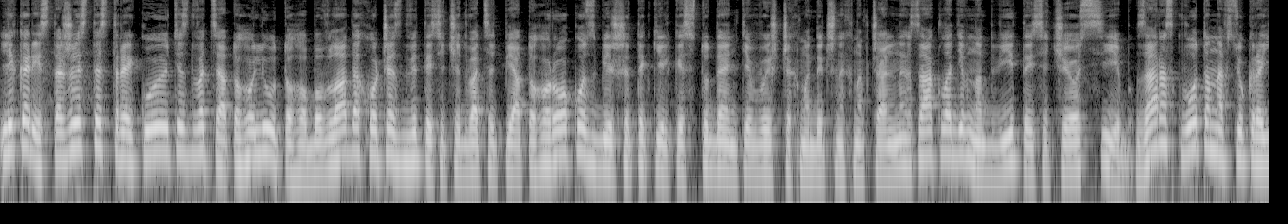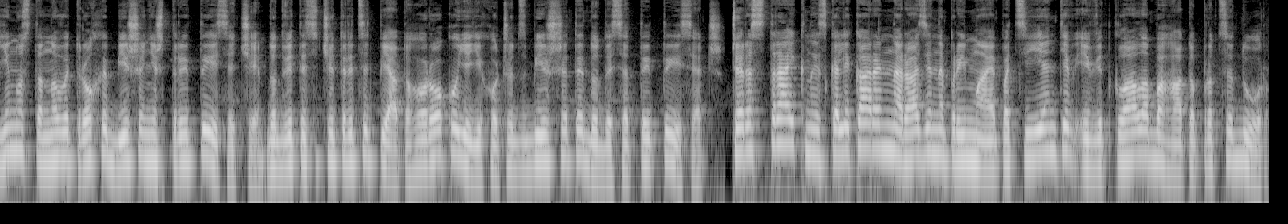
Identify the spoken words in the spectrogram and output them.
Лікарі-стажисти страйкують із 20 лютого, бо влада хоче з 2025 року збільшити кількість студентів вищих медичних навчальних закладів на 2 тисячі осіб. Зараз квота на всю країну становить трохи більше ніж 3 тисячі. До 2035 року її хочуть збільшити до 10 тисяч. Через страйк низка лікарень наразі не приймає пацієнтів і відклала багато процедур.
